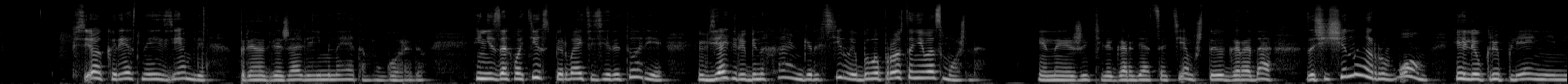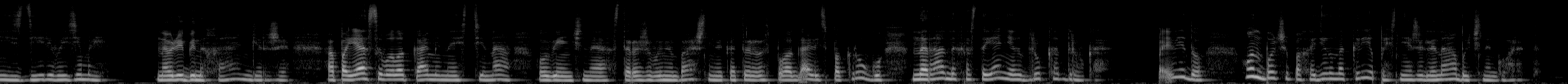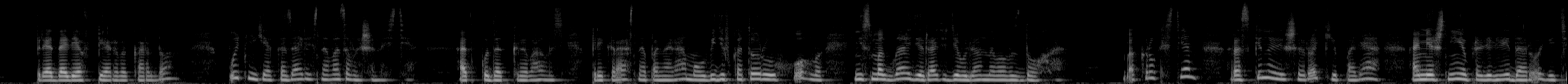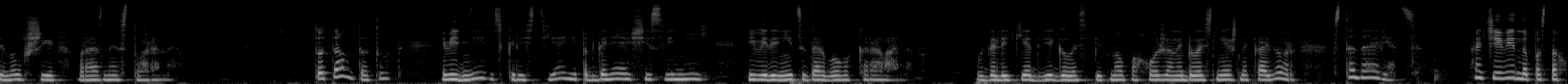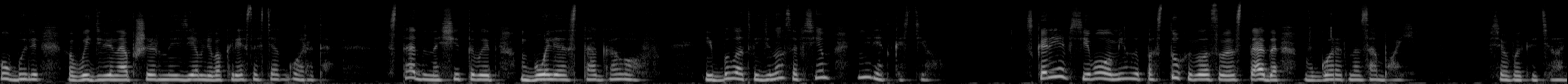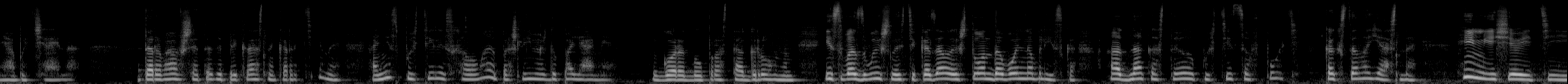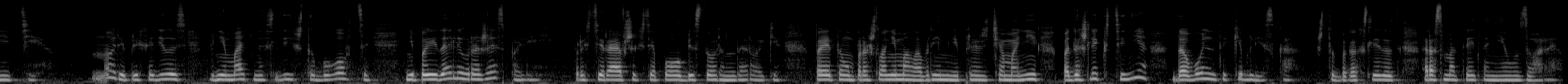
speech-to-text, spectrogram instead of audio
Все окрестные земли принадлежали именно этому городу. И не захватив сперва эти территории, взять Рюбинхайнгер силой было просто невозможно. Иные жители гордятся тем, что их города защищены рвом или укреплениями из дерева и земли. Но Рюбинхайнгер же опоясывала каменная стена, увенчанная сторожевыми башнями, которые располагались по кругу на равных расстояниях друг от друга. По виду он больше походил на крепость, нежели на обычный город. Преодолев первый кордон, путники оказались на возвышенности, откуда открывалась прекрасная панорама, увидев которую Холло не смогла держать удивленного вздоха. Вокруг стен раскинулись широкие поля, а меж ними пролегли дороги, тянувшие в разные стороны. То там, то тут виднелись крестьяне, подгоняющие свиней, и вереницы торговых караванов. Вдалеке двигалось пятно, похожее на белоснежный ковер, стадо овец. Очевидно, пастуху были выделены обширные земли в окрестностях города. Стадо насчитывает более ста голов, и было отведено совсем не редкостью. Скорее всего, умелый пастух вел свое стадо в город на забой. Все выглядело необычайно. Оторвавшись от этой прекрасной картины, они спустились с холма и пошли между полями. Город был просто огромным, и с возвышенности казалось, что он довольно близко. Однако стоило пуститься в путь, как стало ясно, им еще идти и идти. Норе приходилось внимательно следить, чтобы овцы не поедали урожай с полей простиравшихся по обе стороны дороги, поэтому прошло немало времени, прежде чем они подошли к стене довольно-таки близко, чтобы как следует рассмотреть на ней узоры.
